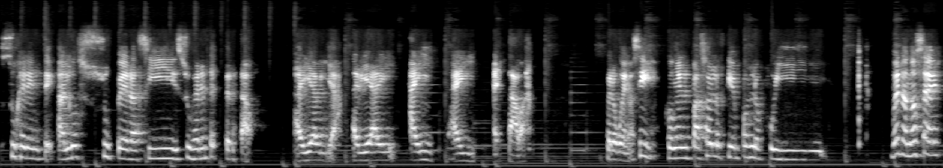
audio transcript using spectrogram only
sugerente, algo súper así, sugerente, pero estaba. Ahí había, había ahí, ahí, ahí estaba. Pero bueno, sí, con el paso de los tiempos lo fui. Bueno, no sé,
